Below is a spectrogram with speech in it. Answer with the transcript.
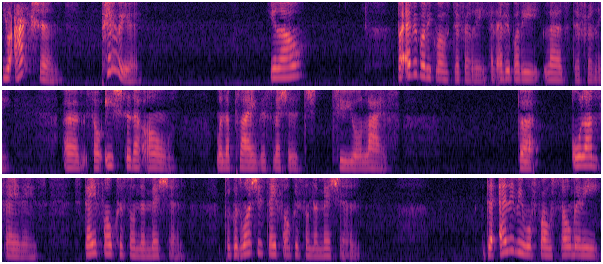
your actions, period. You know? But everybody grows differently and everybody learns differently. Um, so each to their own when applying this message to your life. But all I'm saying is stay focused on the mission. Because once you stay focused on the mission, the enemy will throw so many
